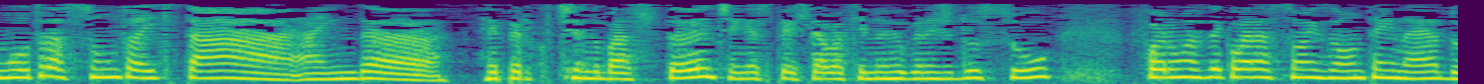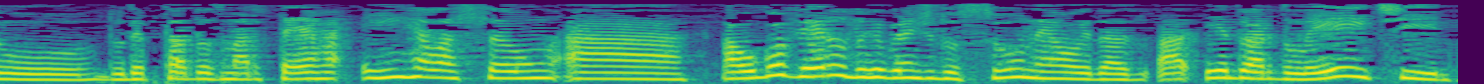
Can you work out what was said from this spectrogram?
Um outro assunto aí que está ainda repercutindo bastante, em especial aqui no Rio Grande do Sul, foram as declarações ontem né, do, do deputado Osmar Terra em relação a, ao governo do Rio Grande do Sul, né, o Eduardo Leite,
